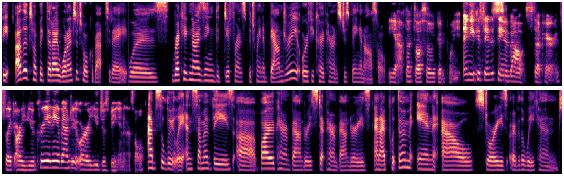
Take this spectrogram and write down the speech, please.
The other topic that I wanted to talk about today was recognizing the difference between a boundary or if your co parent's just being an asshole. yeah, that's also a good point. And you could say the same about step parents. Like, are you creating a boundary or are you just being an asshole? Absolutely. And some of these are bio parent boundaries, step parent boundaries. And I put them in our stories over the weekend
